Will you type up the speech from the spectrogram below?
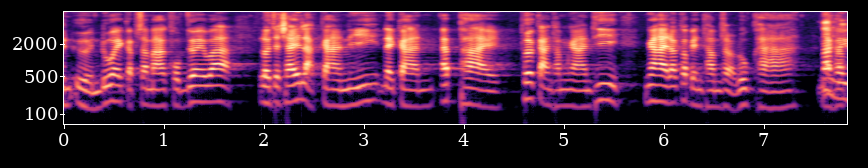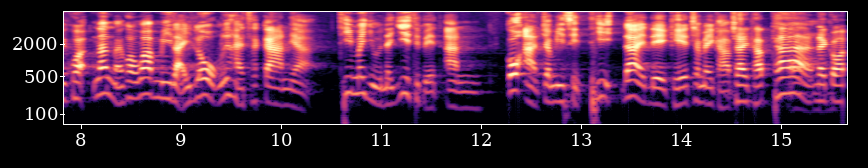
อื่น ๆ ด้วยกับสมาคมด้วยว่า เราจะใช้หลักการนี้ในการแอพพลายเพื่อการทำงานที่ง่ายแล้วก็เป็นธรรมสำหรับลูกค้านั่นหมายความนั่นหมายความว่ามีหลายโรคหรือหายสการเนี่ยที่ไม่อยู่ใน 21 อัน ก็อาจจะมีสิทธิได้เดย์เคสใช่ไหมครับ ใช่ครับ ถ้าอ๋อในกร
